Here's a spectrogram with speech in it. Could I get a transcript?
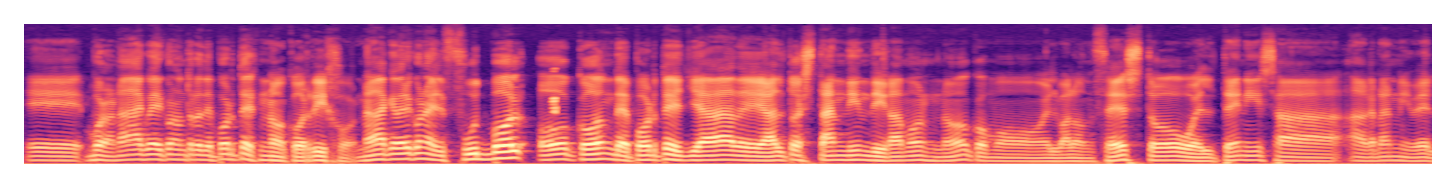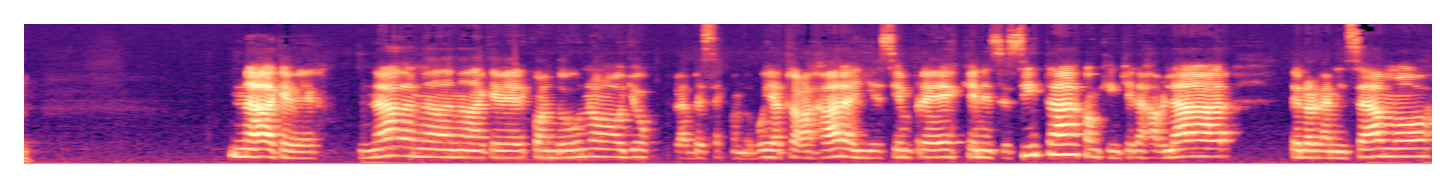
Eh, bueno, nada que ver con otros deportes, no, corrijo. Nada que ver con el fútbol o con deportes ya de alto standing, digamos, ¿no? Como el baloncesto o el tenis a, a gran nivel. Nada que ver, nada, nada, nada que ver. Cuando uno, yo las veces cuando voy a trabajar, ahí siempre es que necesitas, con quien quieras hablar, te lo organizamos.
